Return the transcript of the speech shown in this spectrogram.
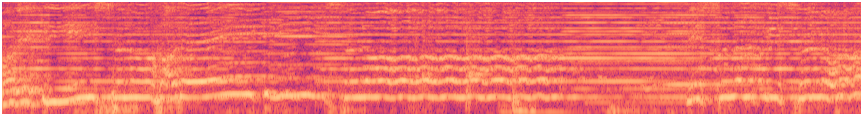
Hare Krishna Hare Krishna. Krishna Krishna.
